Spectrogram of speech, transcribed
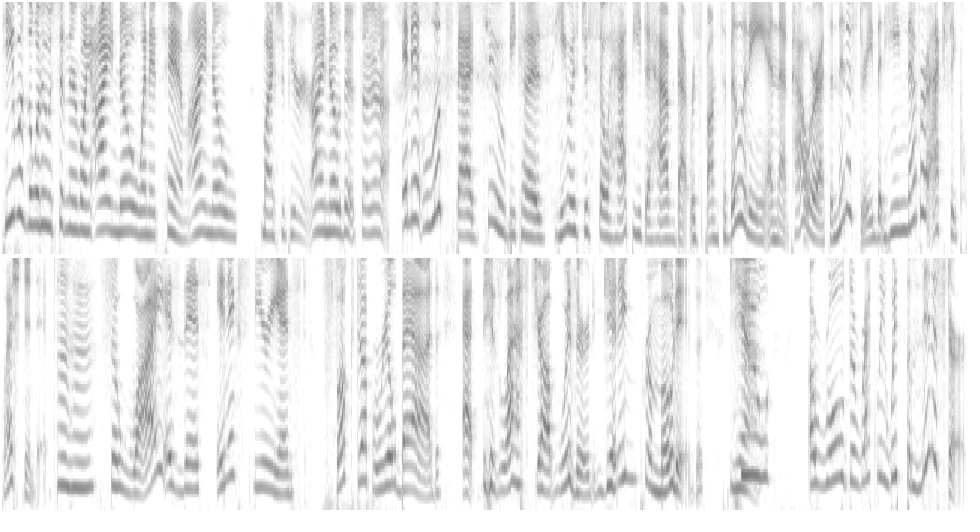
He was the one who was sitting there going, I know when it's him. I know my superior. I know this. Da, da, da. And it looks bad too because he was just so happy to have that responsibility and that power at the ministry that he never actually questioned it. Mm-hmm. So why is this inexperienced, fucked up real bad at his last job wizard getting promoted to a role directly with the minister?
